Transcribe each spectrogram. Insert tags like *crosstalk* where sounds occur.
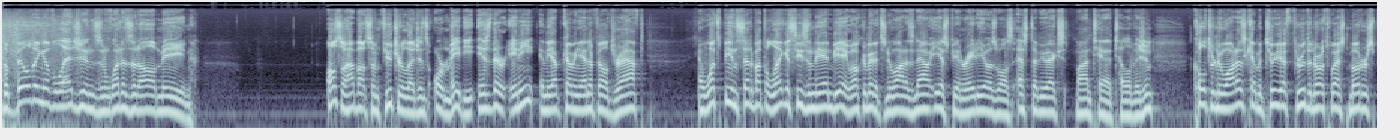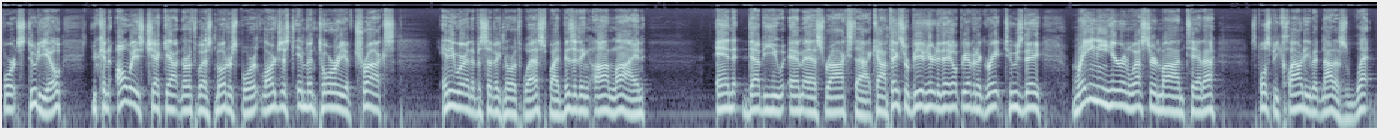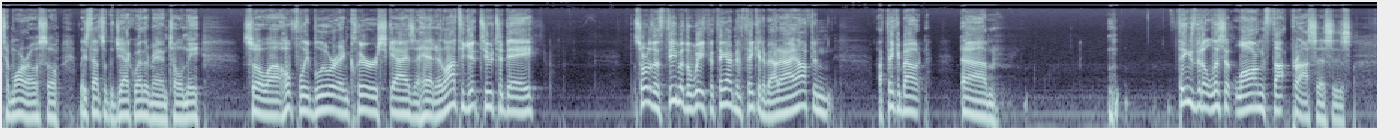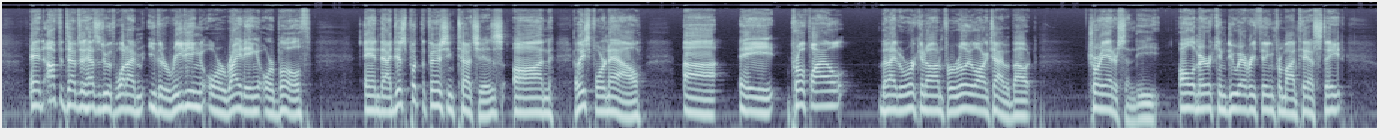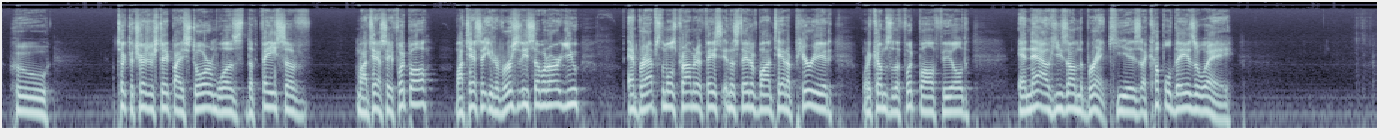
The building of legends and what does it all mean? Also, how about some future legends, or maybe is there any in the upcoming NFL draft? And what's being said about the legacies in the NBA? Welcome in. It's Nuanez now, ESPN Radio, as well as SWX Montana Television. Colter Nuanez coming to you through the Northwest Motorsport Studio. You can always check out Northwest Motorsport, largest inventory of trucks anywhere in the Pacific Northwest, by visiting online nwmsrocks.com. Thanks for being here today. Hope you're having a great Tuesday. Rainy here in western Montana. Supposed to be cloudy, but not as wet tomorrow. So at least that's what the Jack Weatherman told me. So uh, hopefully bluer and clearer skies ahead. A lot to get to today. Sort of the theme of the week, the thing I've been thinking about, and I often I think about um, *laughs* things that elicit long thought processes. And oftentimes it has to do with what I'm either reading or writing or both. And I just put the finishing touches on, at least for now, uh, a profile that I've been working on for a really long time about Troy Andersen, the All American do everything from Montana State, who took the Treasure State by storm, was the face of Montana State football, Montana State University, some would argue, and perhaps the most prominent face in the state of Montana, period, when it comes to the football field. And now he's on the brink. He is a couple days away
